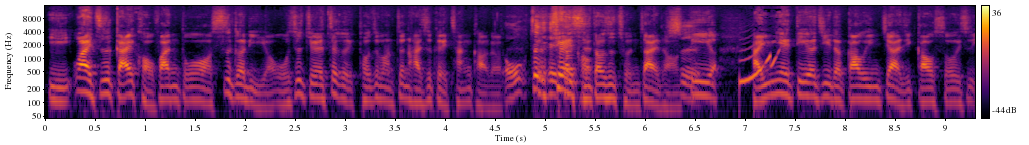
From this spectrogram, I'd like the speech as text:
以外资改口翻多四个理由，我是觉得这个投资方真的还是可以参考的。哦，这个确实都是存在的。第一个，海运业第二季的高音价以及高收益是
